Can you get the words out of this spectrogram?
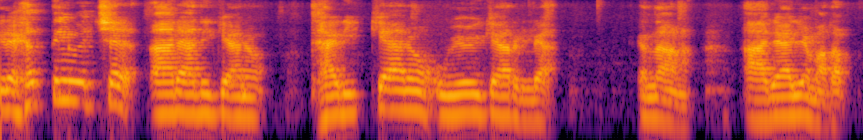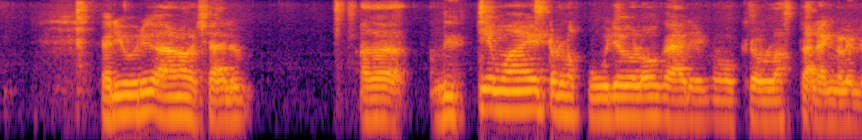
ഗ്രഹത്തിൽ വെച്ച് ആരാധിക്കാനോ ധരിക്കാനോ ഉപയോഗിക്കാറില്ല എന്നാണ് ആചാര്യമതം കാര്യം ഒരു കാരണവശാലും അത് നിത്യമായിട്ടുള്ള പൂജകളോ കാര്യങ്ങളോ ഒക്കെ ഉള്ള സ്ഥലങ്ങളിൽ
